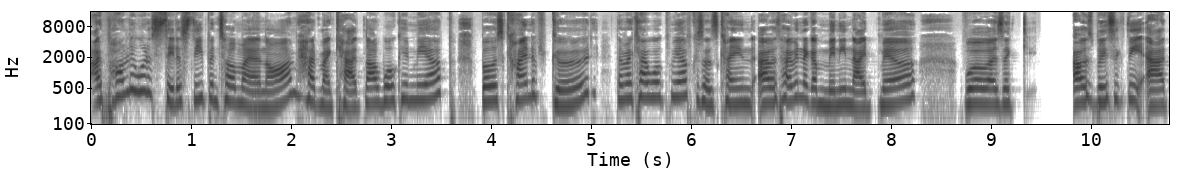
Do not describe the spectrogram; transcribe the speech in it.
I probably would have stayed asleep until my alarm had my cat not woken me up. But it was kind of good that my cat woke me up because I was kind I was having like a mini nightmare where I was like I was basically at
